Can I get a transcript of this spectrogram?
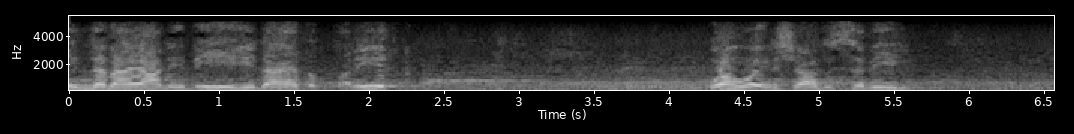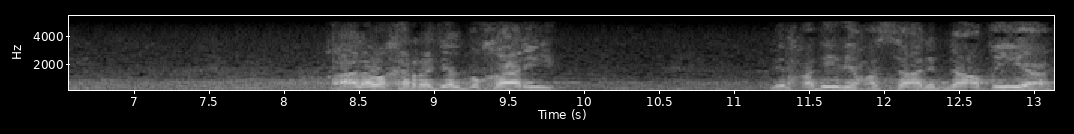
إنما يعني به هداية الطريق وهو إرشاد السبيل. قال وخرج البخاري من حديث حسان بن عطية.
